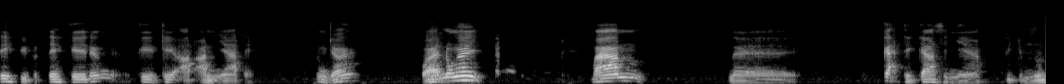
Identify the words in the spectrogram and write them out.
ទេសពីប្រទេសគេហ្នឹងគេគេអត់អនុញ្ញាតទេអញ្ចឹងព្រោះហ្នឹងហើយបានណែ កតិកាសញ្ញាពីចំនួន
